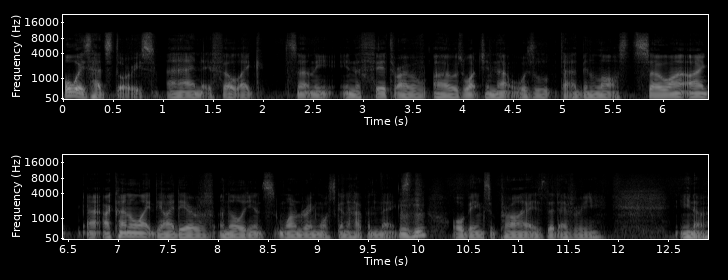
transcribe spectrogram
always had stories, and it felt like certainly in the theatre I, I was watching that was that had been lost. So I I, I kind of like the idea of an audience wondering what's going to happen next, Mhm. or being surprised at every, you know,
